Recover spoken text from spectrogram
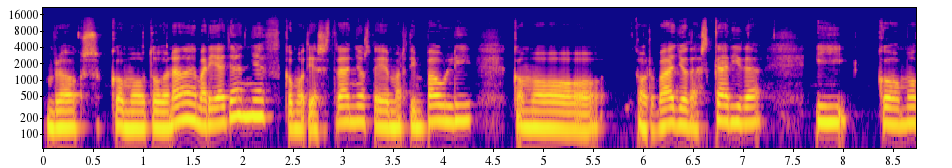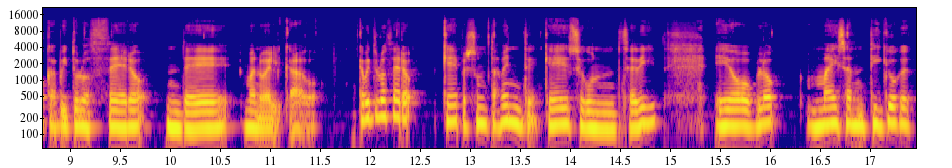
Blogs como Todo Nada de María Yáñez, como Días Extraños de Martín Pauli, como Orballo da Ascárida e como Capítulo Cero de Manuel Cago. Capítulo 0, que presuntamente, que según se di, é o blog máis antigo que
